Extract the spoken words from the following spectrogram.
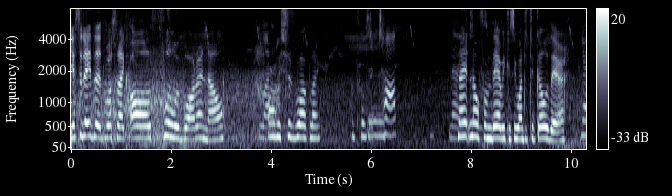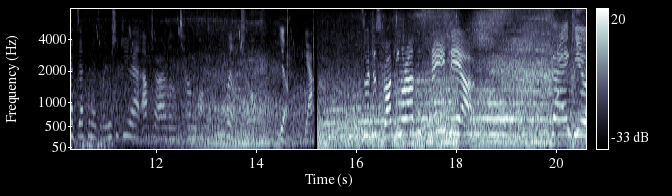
yesterday that was like all full with water, and now oh we should walk like until The the top. No. no, no from there because you wanted to go there. Yeah, definitely. We should do that after our little town walk. Village walk. Yeah. Yeah. So we're just walking around the street here. Thank you.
